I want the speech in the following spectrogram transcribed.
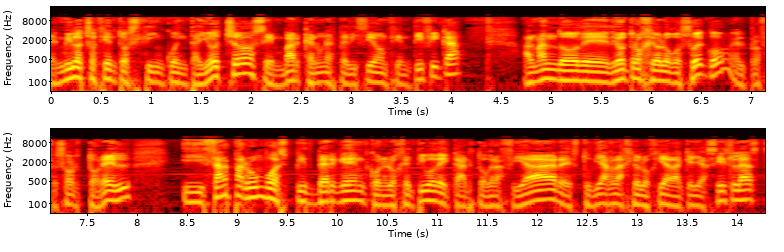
En 1858 se embarca en una expedición científica al mando de, de, otro geólogo sueco, el profesor Torell, y zarpa rumbo a Spitsbergen con el objetivo de cartografiar, estudiar la geología de aquellas islas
